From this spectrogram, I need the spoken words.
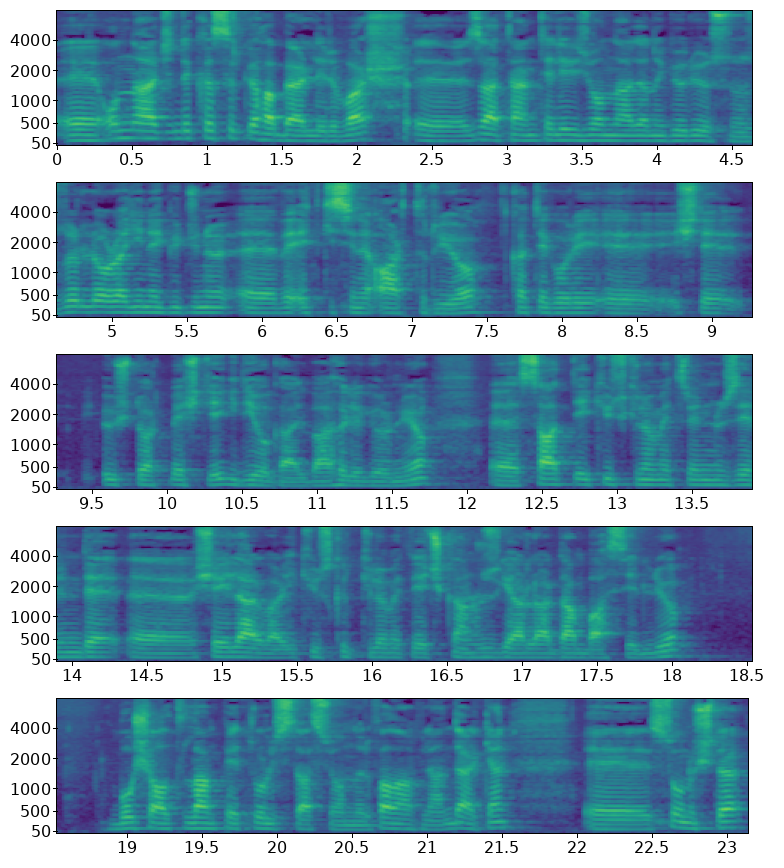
E, onun haricinde kasırga haberleri var. E, zaten televizyonlardan da görüyorsunuzdur. Lora yine gücünü e, ve etkisini artırıyor. Kategori e, işte 3, 4, 5 diye gidiyor galiba öyle görünüyor. E, saatte 200 kilometrenin üzerinde e, şeyler var. 240 kilometreye çıkan rüzgarlardan bahsediliyor. Boşaltılan petrol istasyonları falan filan derken e, sonuçta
